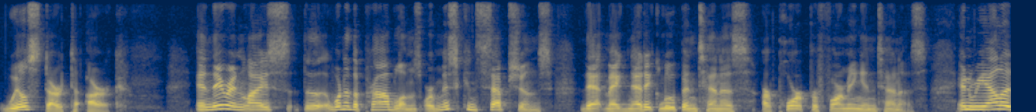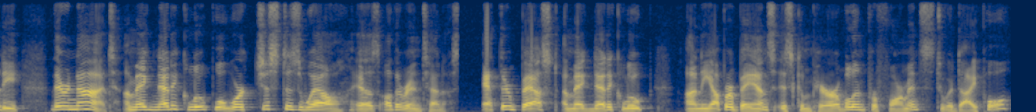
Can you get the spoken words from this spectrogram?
will start to arc. And therein lies the, one of the problems or misconceptions that magnetic loop antennas are poor performing antennas. In reality, they're not. A magnetic loop will work just as well as other antennas. At their best, a magnetic loop on the upper bands is comparable in performance to a dipole.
